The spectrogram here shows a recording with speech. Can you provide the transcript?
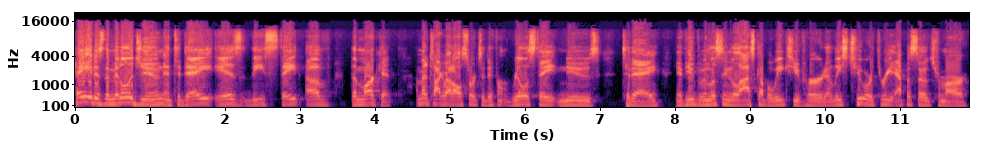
Hey, it is the middle of June, and today is the state of the market. I'm going to talk about all sorts of different real estate news today. If you've been listening to the last couple weeks, you've heard at least two or three episodes from our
